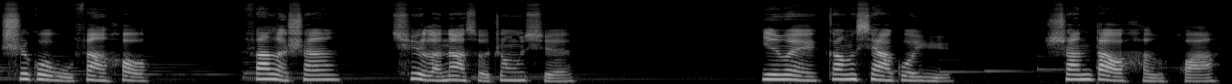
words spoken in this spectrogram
吃过午饭后。翻了山，去了那所中学。因为刚下过雨，山道很滑。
